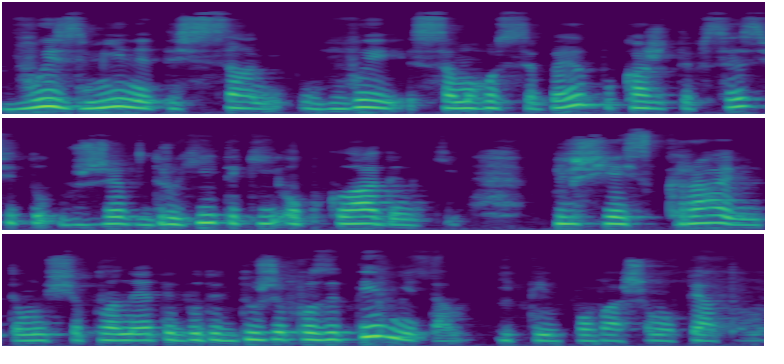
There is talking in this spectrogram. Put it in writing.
ви змінитесь самі, ви самого себе покажете Всесвіту вже в другій такій обкладинці, більш яскравій, тому що планети будуть дуже позитивні там іти по вашому п'ятому.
